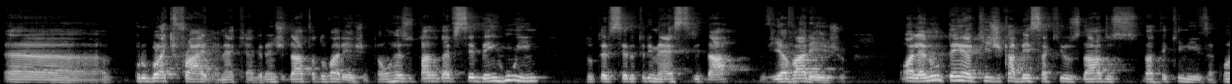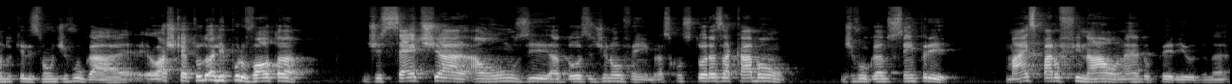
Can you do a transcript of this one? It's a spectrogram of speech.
uh, para o Black Friday, né, que é a grande data do varejo. Então, o resultado deve ser bem ruim do terceiro trimestre da Via Varejo. Olha, não tenho aqui de cabeça aqui os dados da Tecnisa, quando que eles vão divulgar. Eu acho que é tudo ali por volta de 7 a 11 a 12 de novembro. As consultoras acabam divulgando sempre mais para o final, né, do período, né?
